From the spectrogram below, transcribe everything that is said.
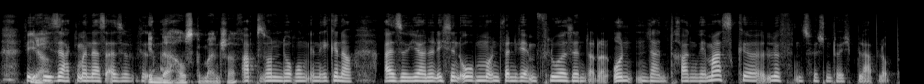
wie, Ja. wie sagt man das? Also In der Hausgemeinschaft. Absonderung, in, genau. Also Jörn und ich sind oben und wenn wir im Flur sind oder unten, dann tragen wir Maske, lüften zwischendurch, bla blub.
